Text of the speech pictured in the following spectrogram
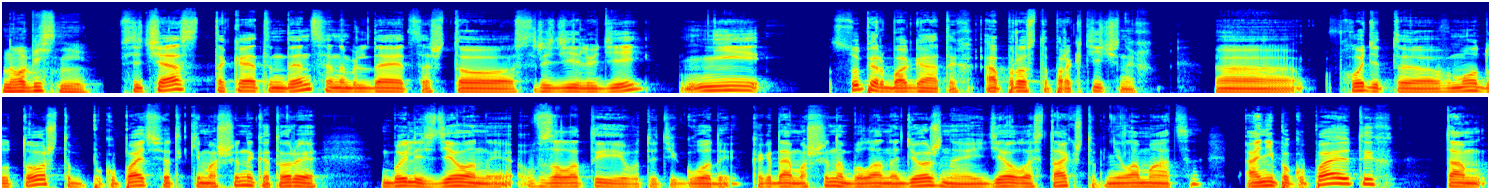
Ну, объясни. Сейчас такая тенденция наблюдается, что среди людей не супер богатых, а просто практичных э, входит э, в моду то, чтобы покупать все-таки машины, которые были сделаны в золотые вот эти годы, когда машина была надежная и делалась так, чтобы не ломаться. Они покупают их, там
